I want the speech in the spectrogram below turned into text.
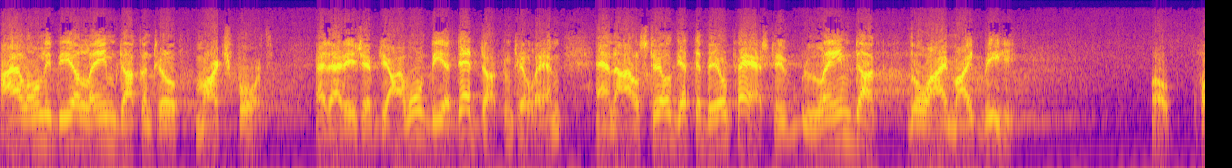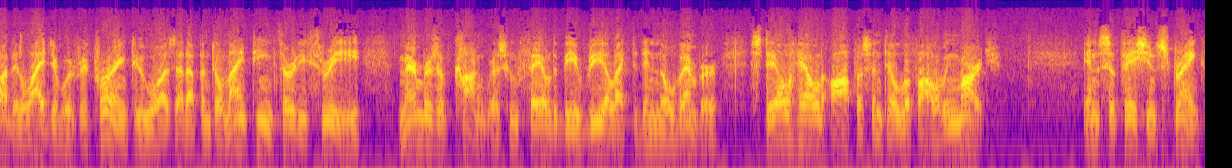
I'll only be a lame duck until March 4th. Uh, that is, if I won't be a dead duck until then, and I'll still get the bill passed, a lame duck though I might be. Well, what Elijah was referring to was that up until 1933, members of Congress who failed to be reelected in November still held office until the following March. In sufficient strength,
